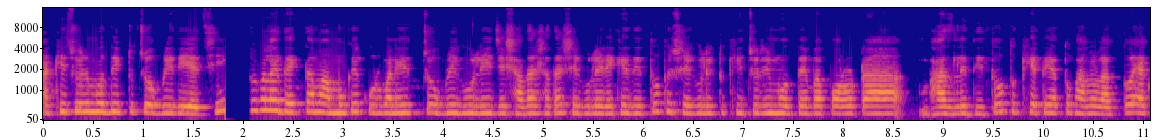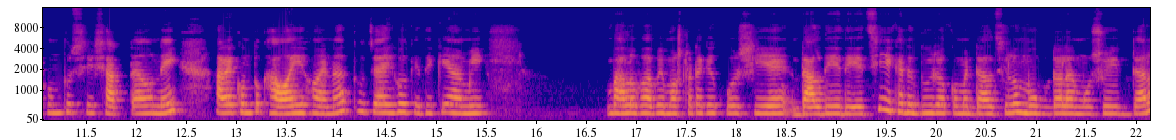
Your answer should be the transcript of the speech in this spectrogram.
আর খিচুড়ির মধ্যে একটু চবড়ি দিয়েছি। ছোটবেলায় দেখতাম আম্মুকে কুরবানির চবড়িগুলি যে সাদা সাদা সেগুলি রেখে দিত, তো সেগুলি একটু খিচুড়ির মধ্যে বা পরোটা ভাজলে দিত, তো খেতে এত ভালো লাগতো। এখন তো সেই স্বাদটাও নেই, আর এখন তো খাওয়াই হয় না। তো যাই হোক, এদিকে আমি ভালোভাবে মশলাটাকে কষিয়ে ডাল দিয়ে দিয়েছি। এখানে দুই রকমের ডাল ছিল, মুগ ডাল আর মসুরির ডাল।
